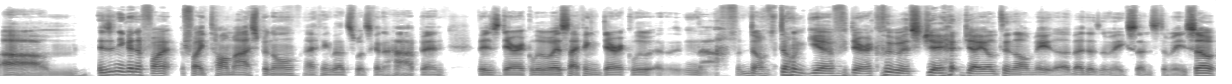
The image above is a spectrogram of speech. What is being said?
Um, isn't he going to fight, fight Tom Aspinall? I think that's what's going to happen. There's Derrick Lewis. I think Derrick Lewis. Nah, don't don't give Derrick Lewis J- Jailton Almeida. That doesn't make sense to me. So,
